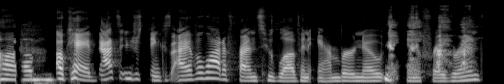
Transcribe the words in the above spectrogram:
Um, Okay, that's interesting because I have a lot of friends who love an amber note in a fragrance.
